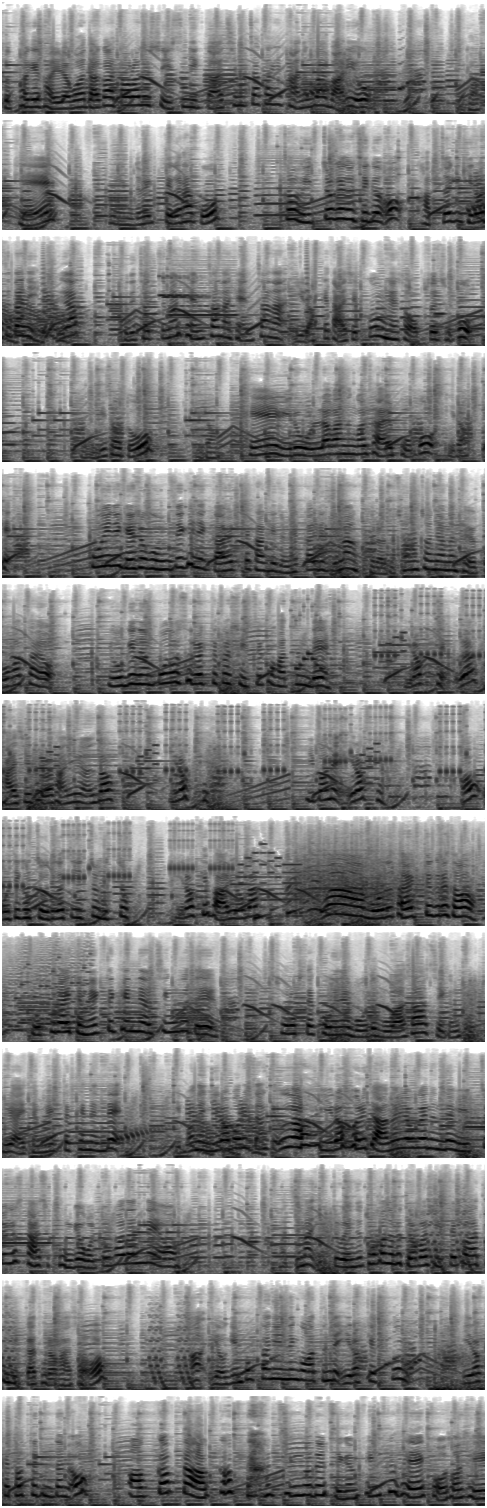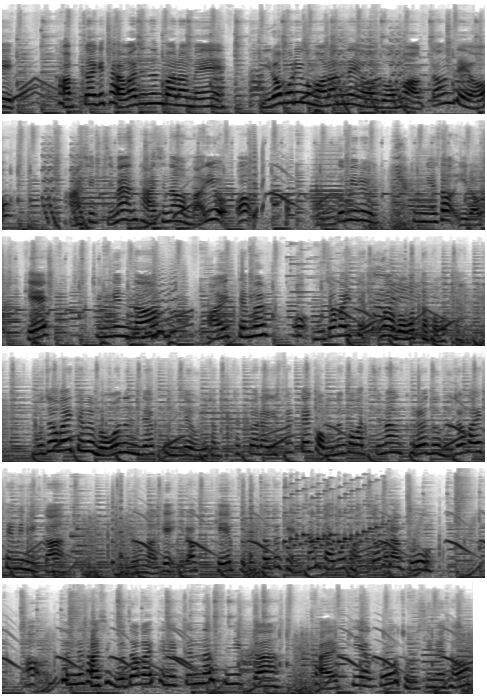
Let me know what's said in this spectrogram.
급하게 가려고 하다가 떨어질 수 있으니까 침착하게 가는 거야 마리오. 이렇게 코인도 획득을 하고 저 위쪽에도 지금 어? 갑자기 길어지다니. 으악 부딪혔지만 괜찮아 괜찮아. 이렇게 다시 꿍 해서 없애주고 여기서도 이렇게 위로 올라가는 걸 잘 보고 이렇게. 코인이 계속 움직이니까 획득하기 좀 헷갈리지만 그래도 천천히 하면 될 것 같아요. 여기는 보너스를 획득할 수 있을 것 같은데 이렇게 으악 다시 돌아다니면서 이렇게. 이번에 이렇게. 어? 어디 갔지 어디 갔지? 이쪽 이쪽. 이렇게 마리오가 와 모두 다 획득을 해서 도토리 아이템을 획득했네요 친구들. 초록색 코인을 모두 모아서 지금 도토리 아이템을 획득했는데 이번엔 잃어버리지 않게 으아 잃어버리지 않으려고 했는데 위쪽에서 다시 공격을 또 받았네요. 하지만 이쪽 왠지 토건으로 들어갈 수 있을 것 같으니까 들어가서. 아 여긴 폭탄이 있는 것 같은데 이렇게 꿍 이렇게 터뜨린다면 어? 아깝다 아깝다. 친구들 지금 핑크색 버섯이 갑자기 작아지는 바람에 잃어버리고 말았네요. 너무 아까운데요 아쉽지만 다시 나온 마리오. 어, 어? 엉금이를 통해서 이렇게 튕긴 다음 아이템을? 어? 무적 아이템. 와 먹었다 먹었다. 무적 아이템을 먹었는데 근데 여기서 특별하게 쓸 데가 없는 것 같지만 그래도 무적 아이템이니까 유용하게 이렇게 부딪혀도 괜찮다고 던져보라고. 어? 근데 다시 무적 아이템이 끝났으니까 잘 피하고 조심해서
